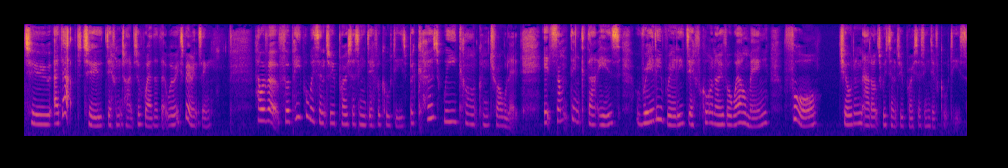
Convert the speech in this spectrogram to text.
to adapt to different types of weather that we're experiencing. However, for people with sensory processing difficulties, because we can't control it, it's something that is really, really difficult and overwhelming for children and adults with sensory processing difficulties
